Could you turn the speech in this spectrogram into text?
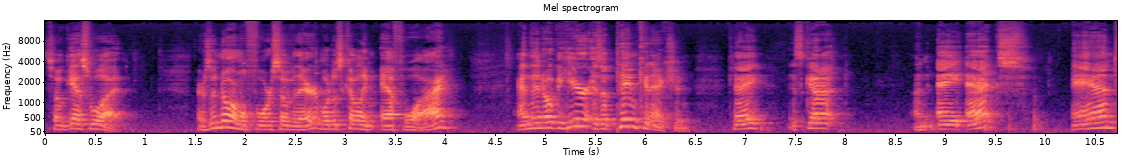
so guess what? There's a normal force over there. We'll just call him Fy. And then over here is a pin connection, okay? It's got an AX and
